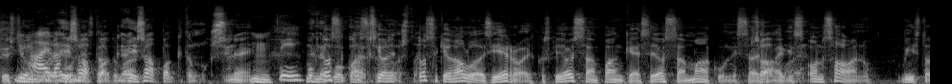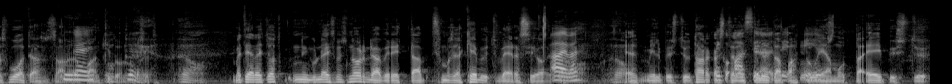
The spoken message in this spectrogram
Pystyy Joo, Aivan. ei saa, tunnistautumaan. ei saa pankkitunnuksia. Niin. Niin. Mutta tossakin, on, 18. tossakin on alueellisia eroja, koska joissain pankeissa, joissain maakunnissa Saa esimerkiksi vai? on saanut, 15-vuotias on saanut okay. Pankkitunnukset. joo. Mä tiedän, että jot, niin kuin esimerkiksi Nordea virittää semmoisia kevytversioita, Aivan. et millä pystyy tarkastelemaan Niin kuin asiointi, tilitapahtumia, niin just. mutta ei pysty,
